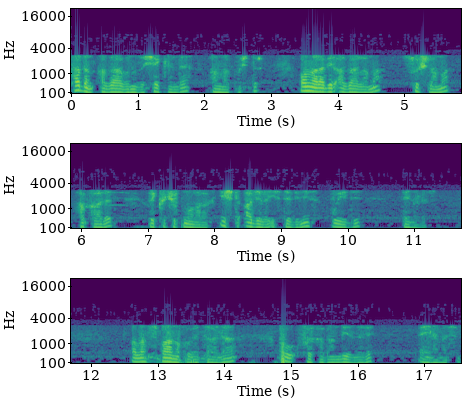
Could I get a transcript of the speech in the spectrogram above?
tadın azabınızı şeklinde anlatmıştır. Onlara bir azarlama, suçlama, hakaret ve küçültme olarak işte acele istediğiniz bu idi denilir. Allah subhanahu ve teala bu fırkadan bizleri eylemesin.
